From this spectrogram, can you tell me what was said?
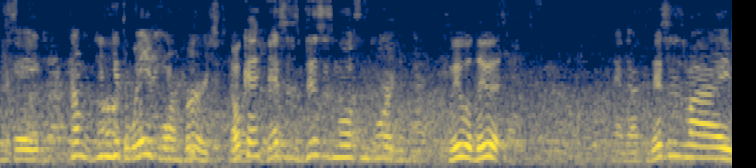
Okay, come. You can get the waveform first. Okay. This is this is most important. We will do it. And uh, this is my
